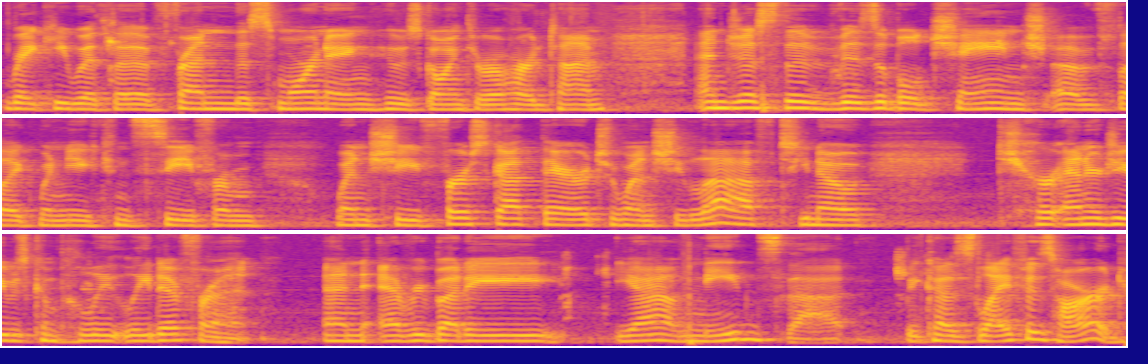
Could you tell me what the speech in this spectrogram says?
Reiki with a friend this morning who's going through a hard time and just the visible change of like when you can see from when she first got there to when she left, you know, her energy was completely different. And everybody yeah, needs that because life is hard.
